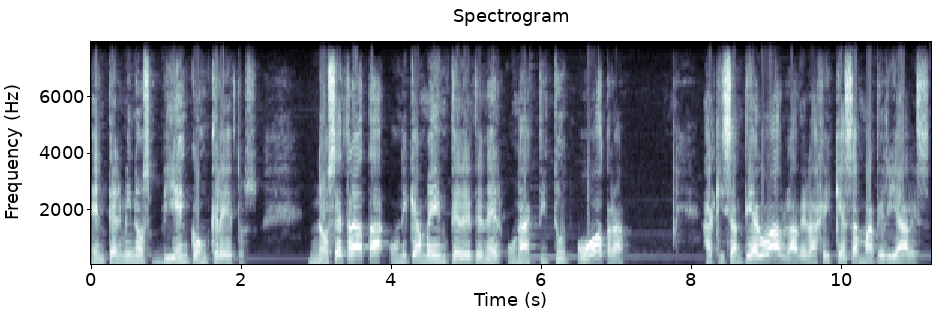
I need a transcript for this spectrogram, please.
en términos bien concretos. No se trata únicamente de tener una actitud u otra, Aquí Santiago habla de las riquezas materiales.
